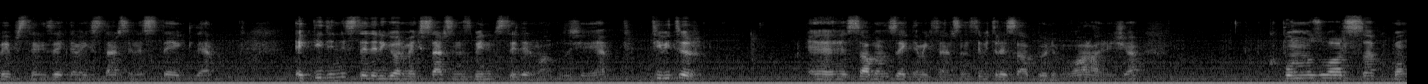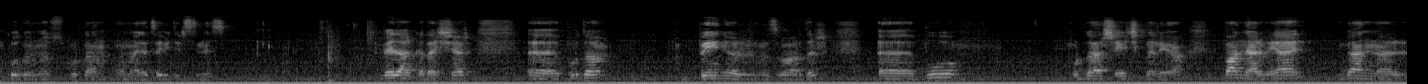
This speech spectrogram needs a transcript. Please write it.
web sitenizi eklemek isterseniz site ekle. Eklediğiniz siteleri görmek isterseniz benim sitelerim adlı. Twitter e, hesabınızı eklemek isterseniz Twitter hesabı bölümü var ayrıca. Kuponunuz varsa kupon kodunuz buradan onaylatabilirsiniz. Ve arkadaşlar e, burada banner'ımız vardır. E, bu burada her şey açıklanıyor banner veya banner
